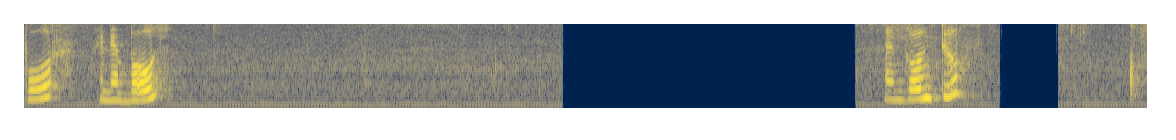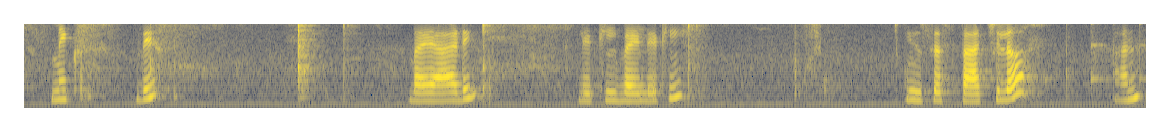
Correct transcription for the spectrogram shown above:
pour in a bowl. I am going to mix this by adding little by little. Use a spatula and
